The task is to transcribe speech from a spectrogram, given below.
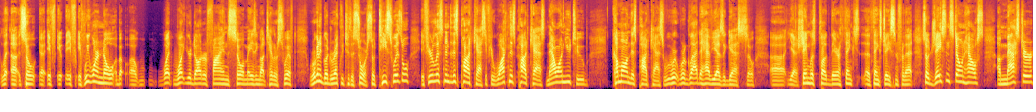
Uh, so uh, if, if if we want to know about uh, what what your daughter finds so amazing about taylor swift we're going to go directly to the source. So t swizzle if you're listening to this podcast if you're watching this podcast now on youtube come on this podcast. We're, we're glad to have you as a guest. So, uh, yeah, shameless plug there. Thanks, uh, thanks, Jason, for that. So, Jason Stonehouse, a master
